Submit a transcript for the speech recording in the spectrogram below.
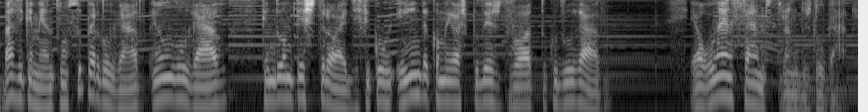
Basicamente, um superdelegado é um delegado que andou a meter esteroides e ficou ainda com maiores poderes de voto do que o delegado. É o Lance Armstrong dos delegados.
